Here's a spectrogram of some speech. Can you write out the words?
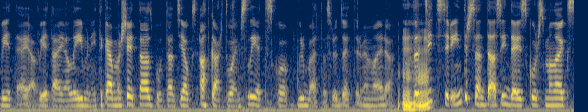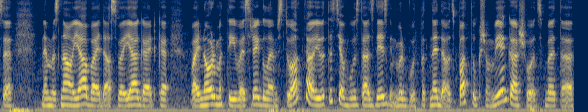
vietējā, vietējā līmenī. Tā kā man šķiet, tās būtu tādas jauks atkārtojums lietas, ko gribētos redzēt ar vien vairāk. Mm -hmm. Tad citas ir interesantas idejas, kuras man liekas, eh, nemaz nav jābaidās vai jāgaida, ka vai normatīvais regulējums to atļauj, jo tas jau būs diezgan varbūt pat nedaudz patukšs un vienkāršots, bet uh,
